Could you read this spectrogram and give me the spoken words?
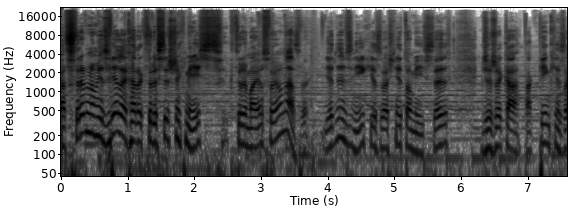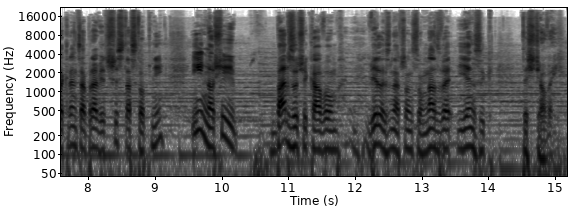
Nad Stremną jest wiele charakterystycznych miejsc, które mają swoją nazwę. Jednym z nich jest właśnie to miejsce, gdzie rzeka tak pięknie zakręca prawie 300 stopni i nosi bardzo ciekawą, wiele znaczącą nazwę język teściowej.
